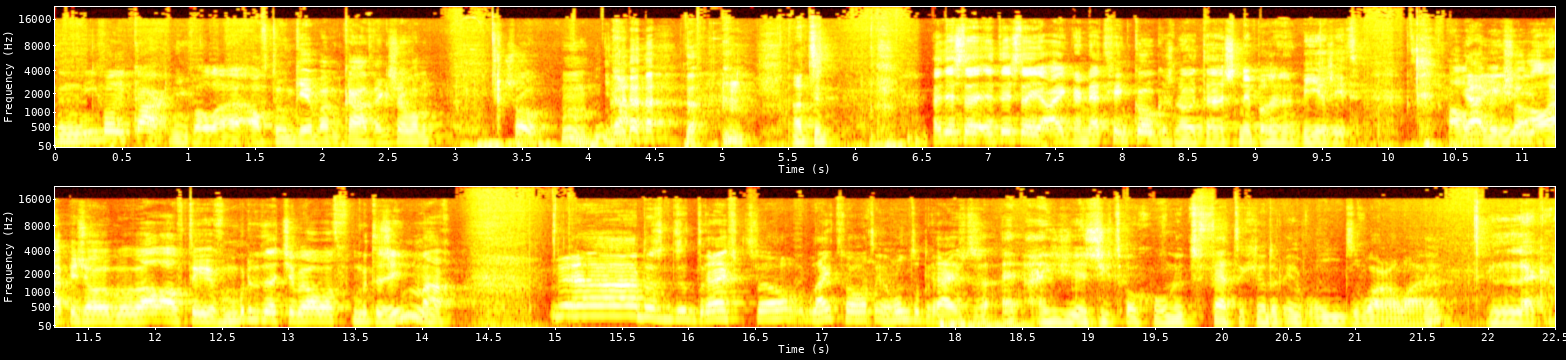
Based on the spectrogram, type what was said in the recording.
in ieder geval je kaak in ieder geval eh, af en toe een keer bij elkaar trekt. Zo van, zo, hmm. Het is, Het is, de, het is dat je eigenlijk nog net geen kokosnoten snippers in het bier ziet. Al, Ja, heb je zo, al heb je zo wel af en toe je vermoeden dat je wel wat moet te zien, maar... ja, dus er drijft wel, lijkt wel wat in rond te drijven. Dus, je ziet ook gewoon het vettige erin rondwarrelen. Hè? Lekker.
